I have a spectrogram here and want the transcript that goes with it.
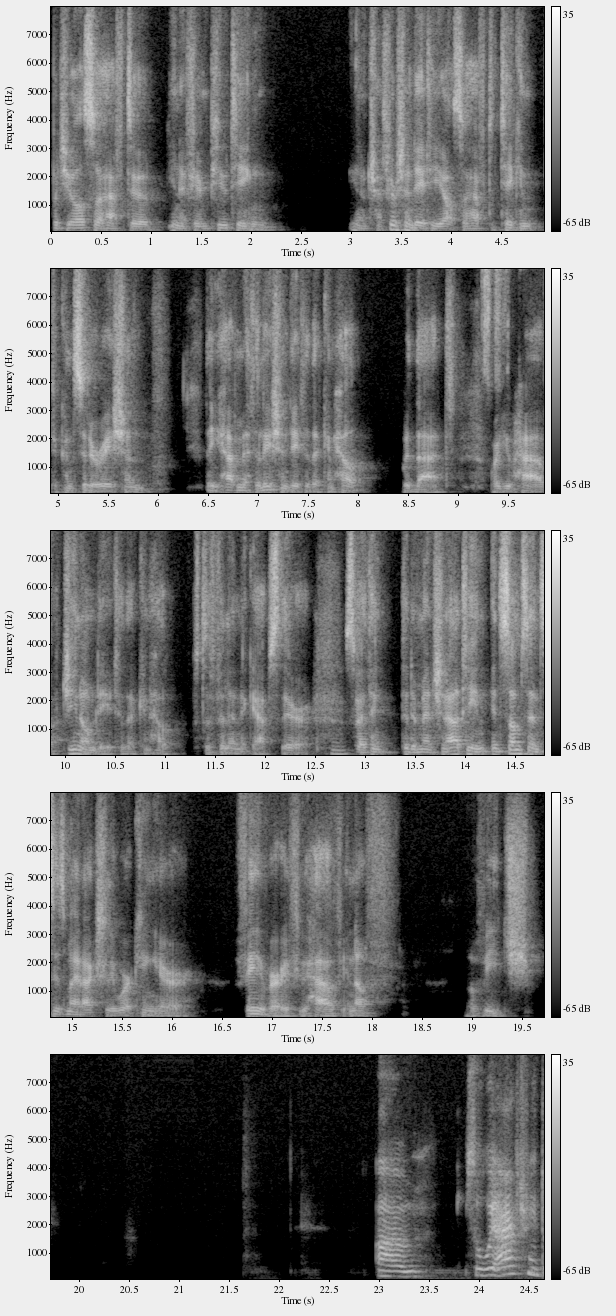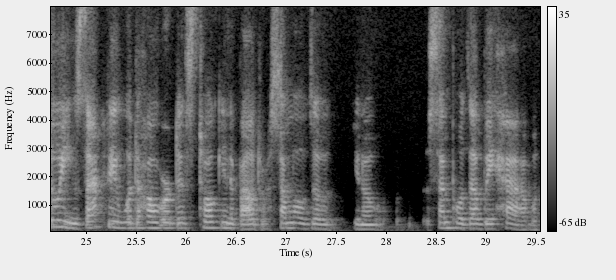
but you also have to, you know, if you're imputing, you know, transcription data, you also have to take into consideration that you have methylation data that can help with that, or you have genome data that can help to fill in the gaps there. Mm -hmm. So I think the dimensionality in, in some senses might actually work in your favor if you have enough of each. Um, so we're actually doing exactly what Howard is talking about. Some of the, you know, samples that we have,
